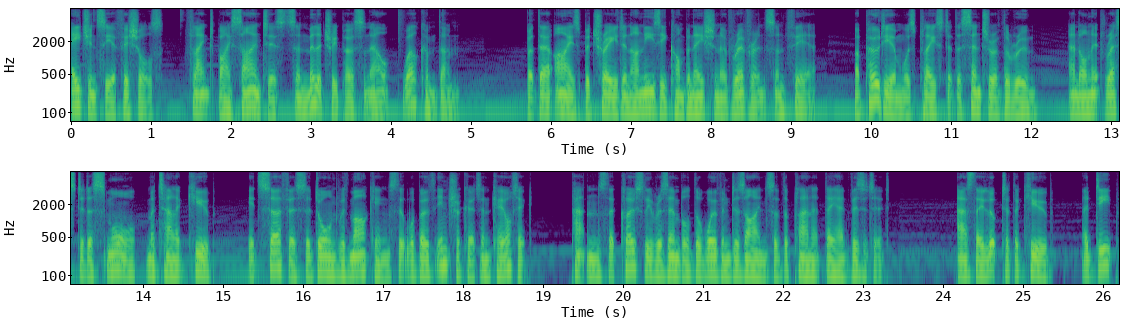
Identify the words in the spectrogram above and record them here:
Agency officials, flanked by scientists and military personnel, welcomed them but their eyes betrayed an uneasy combination of reverence and fear. A podium was placed at the center of the room, and on it rested a small, metallic cube, its surface adorned with markings that were both intricate and chaotic, patterns that closely resembled the woven designs of the planet they had visited. As they looked at the cube, a deep,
